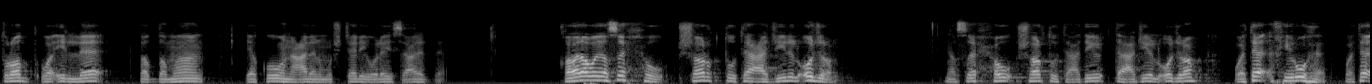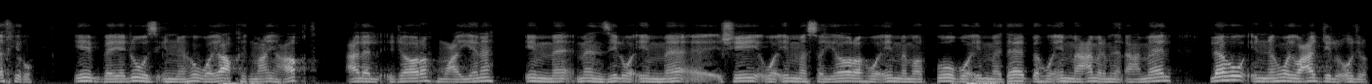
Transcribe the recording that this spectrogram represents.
ترد وإلا فالضمان يكون على المشتري وليس على البائع. قال ويصح شرط تعجيل الأجرة. يصح شرط تعجيل الأجرة وتأخيرها وتأخيره. يبقى يجوز إن هو يعقد معي عقد على الإجارة معينة إما منزل وإما شيء وإما سيارة وإما مركوب وإما دابة وإما عمل من الأعمال له إن هو يعجل الأجرة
